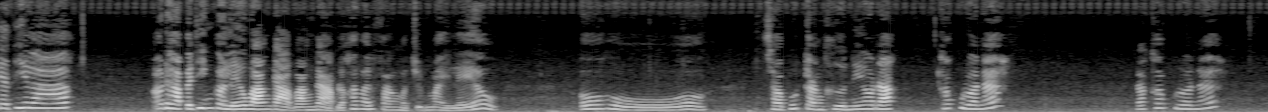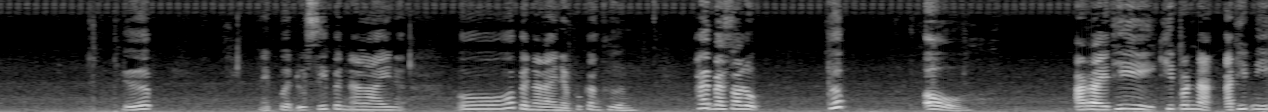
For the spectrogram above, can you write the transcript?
อะที่รัก เอาดาบไปทิ้งก่อนเร็ววางดาบวางดาบแล้วค่อยมาฟังหมอจุดใหม่เร็ว โอ้โห ชาวพุธกลางคืนนี่รักครอบครัวนะ รักครอบครัวนะฮึบไหนเปิดดูซิเป็นอะไรเนี่ย โอ้เป็นอะไรเนี่ยพุธกลางคืนไพ่ใบสรุปทึบโอ้อะไรที่คิดว่าหนักอาทิตย์นี้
